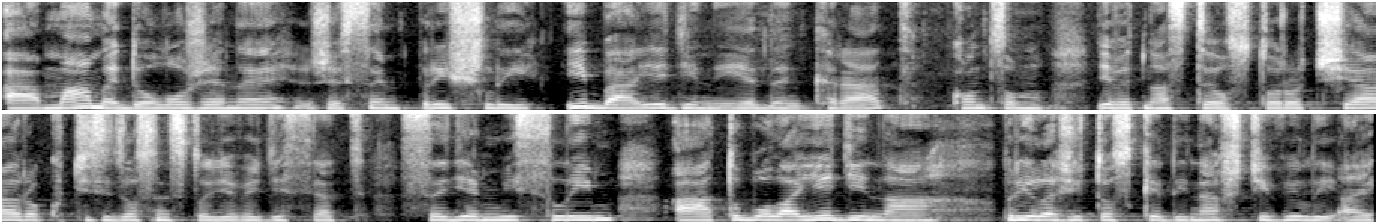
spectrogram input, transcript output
a máme doložené, že sem prišli iba jediný jedenkrát, koncom 19. storočia, roku 1897 myslím. A to bola jediná príležitosť, kedy navštívili aj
